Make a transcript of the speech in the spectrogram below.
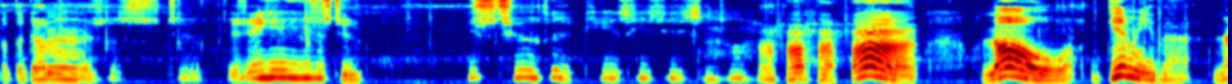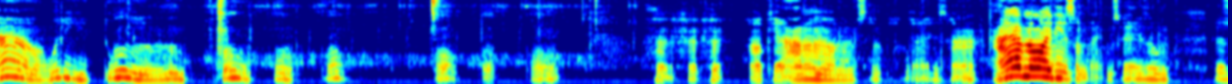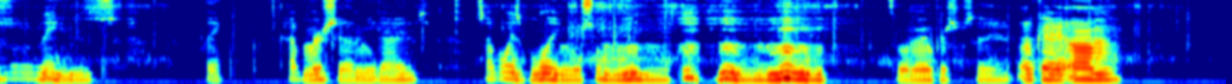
But the Gunnar is just too. He, he's just too. He's too thick. He's he's he's. no, give me that now. What are you doing? okay, I don't know what I'm saying, guys. I have no idea sometimes, guys. So just please, like, have mercy on me, guys. Stop always bullying. You're so mean. so another person say. Okay, um,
